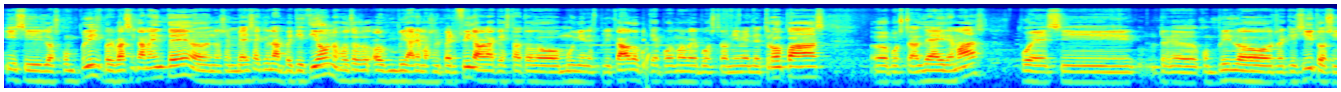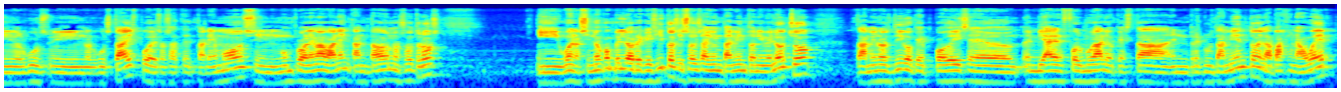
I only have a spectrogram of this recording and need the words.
y si los cumplís, pues básicamente eh, nos enviáis aquí una petición, nosotros os miraremos el perfil, ahora que está todo muy bien explicado, porque podemos ver vuestro nivel de tropas, eh, vuestra aldea y demás, pues si cumplís los requisitos y nos, gustáis, pues os aceptaremos sin ningún problema, ¿vale? Encantados nosotros. Y bueno, si no cumplís los requisitos, si sois ayuntamiento nivel 8, también os digo que podéis eh, enviar el formulario que está en reclutamiento en la página web,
